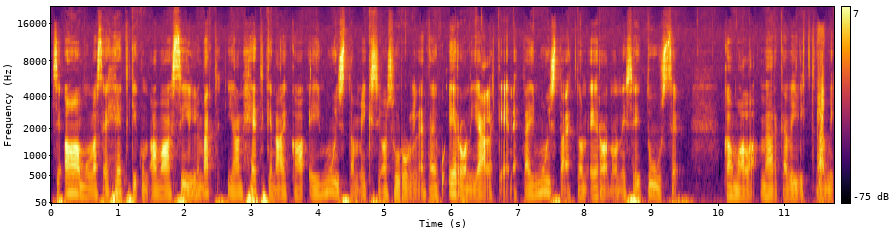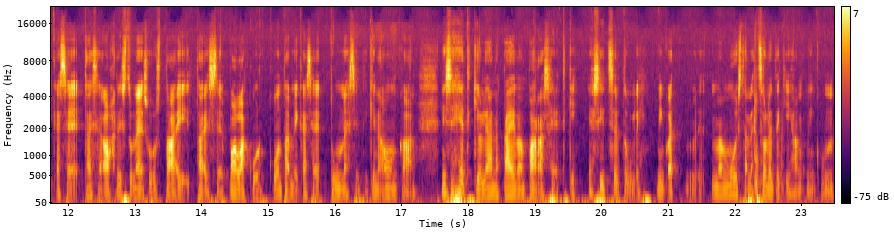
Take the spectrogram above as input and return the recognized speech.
se aamulla se hetki, kun avaa silmät ja on hetken aikaa ei muista, miksi on surullinen tai joku eron jälkeen, että ei muista, että on eronnut, niin se ei tuu se kamala märkä viltti tai, mikä se, tai se ahdistuneisuus tai, tai se palakurkkuun tai mikä se tunne sitten ikinä onkaan, niin se hetki oli aina päivän paras hetki ja sitten se tuli. Niin kuin, että mä muistan, että se oli teki ihan niin kuin,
